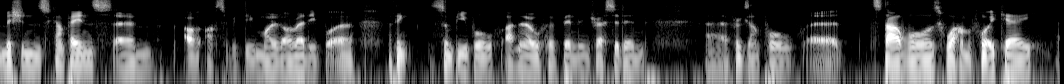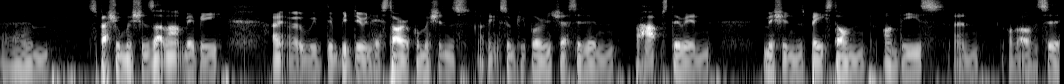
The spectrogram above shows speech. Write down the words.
missions campaigns. Um, obviously we do modded already, but uh, I think some people I know have been interested in, for example, Star Wars, Warhammer 40k, um, special missions like that. Maybe I, uh, we've been doing historical missions. I think some people are interested in perhaps doing missions based on on these, and obviously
